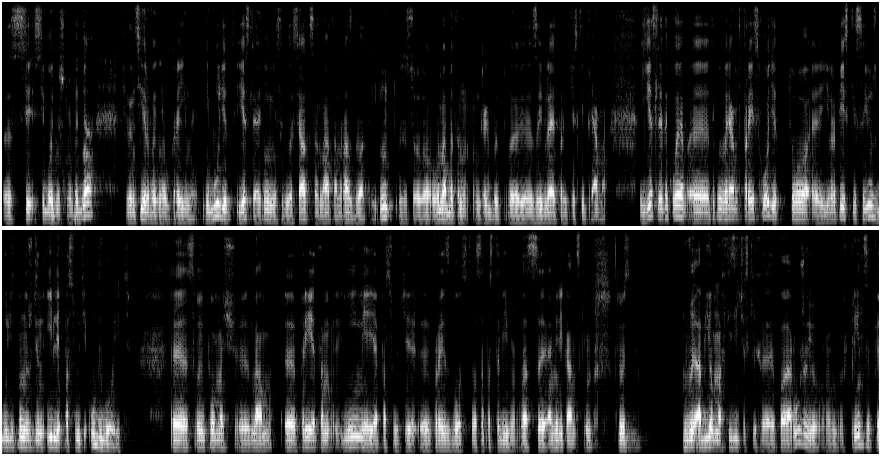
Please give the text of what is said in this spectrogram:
с сегодняшнего дня финансирования Украины не будет, если они не согласятся на там, раз, два, три. Ну, он об этом как бы заявляет практически прямо. Если такое, э, такой вариант происходит, то э, Европейский Союз будет вынужден или, по сути, удвоить э, свою помощь нам, при этом не имея, по сути, производства сопоставимого с американским. То есть в объемах физических по оружию, в принципе,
